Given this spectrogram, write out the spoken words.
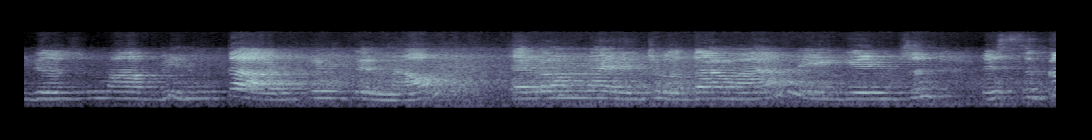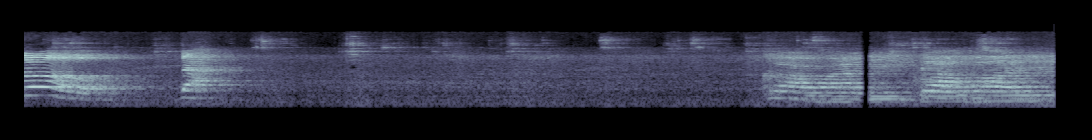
ఈరోజు మా బింత ఆడుకుంటున్నాం ఎలా ఉన్నాయో చూద్దామా ఈ గేమ్స్ కబడ్డీ కబడ్డీ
